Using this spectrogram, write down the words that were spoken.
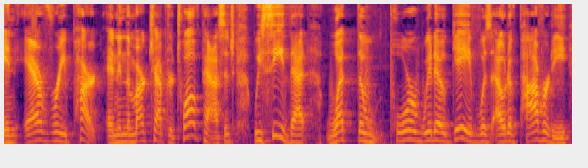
in every part. And in the Mark chapter 12 passage, we see that what the poor widow gave was out of poverty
